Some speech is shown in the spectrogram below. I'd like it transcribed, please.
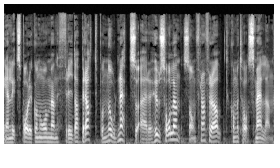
Enligt sparekonomen Frida Bratt på Nordnet så är det hushållen som framförallt kommer ta smällen.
